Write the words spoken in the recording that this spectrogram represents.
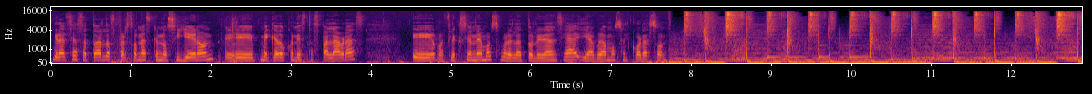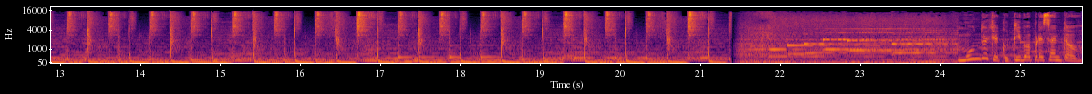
Gracias a todas las personas que nos siguieron. Eh, me quedo con estas palabras. Eh, reflexionemos sobre la tolerancia y abramos el corazón. Ejecutivo presentó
